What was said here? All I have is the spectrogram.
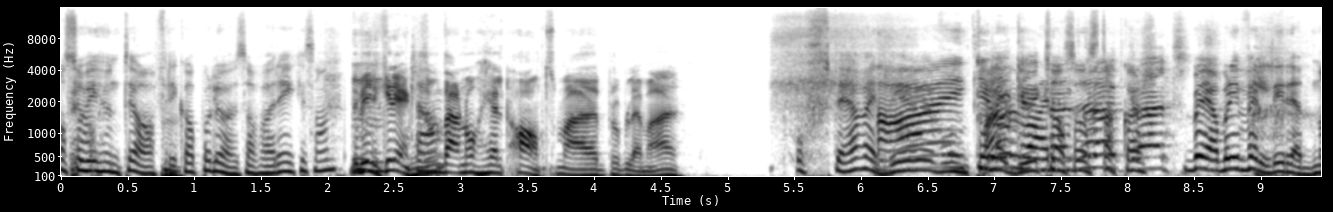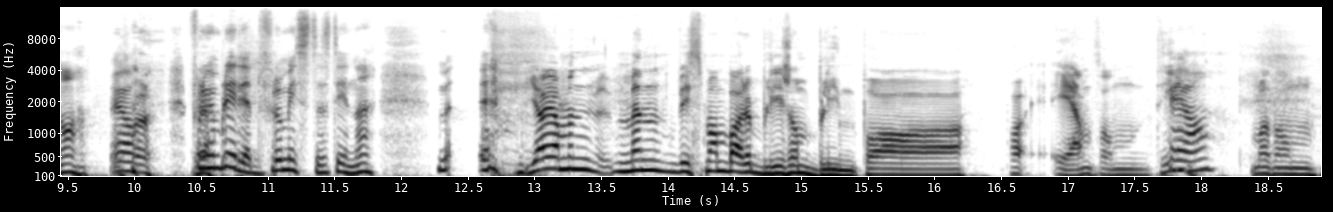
og så vil hun til Afrika på løvesafari, ikke sant? Det virker egentlig Ja. som det er noe helt annet som er problemet her. Uff, det er veldig Nei, vondt å legge ut. Altså, stakkars. Bea blir veldig redd nå. Ja. For hun blir redd for å miste Stine. Men, Ja, ja, men, men hvis man bare blir sånn blind på På én sånn ting Ja. Sånn,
